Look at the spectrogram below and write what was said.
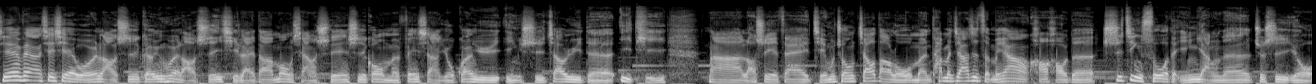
今天非常谢谢我文老师跟韵慧老师一起来到梦想实验室，跟我们分享有关于饮食教育的议题。那老师也在节目中教导了我们，他们家是怎么样好好的吃进所有的营养呢？就是有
